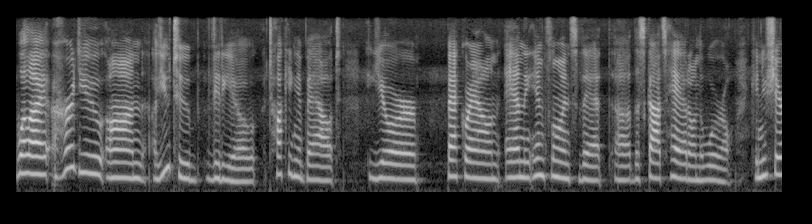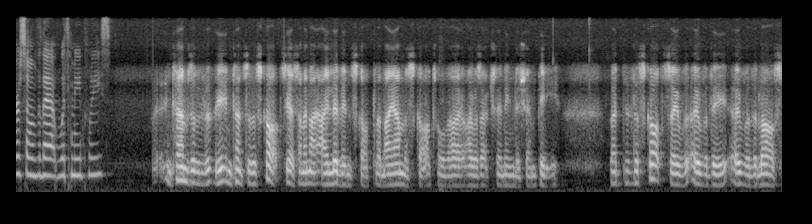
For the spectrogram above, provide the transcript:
Well, I heard you on a YouTube video talking about your background and the influence that uh, the Scots had on the world. Can you share some of that with me, please? in terms of the, in terms of the Scots, yes. I mean, I, I, live in Scotland. I am a Scot, although I, I, was actually an English MP. But the Scots over over the over the last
